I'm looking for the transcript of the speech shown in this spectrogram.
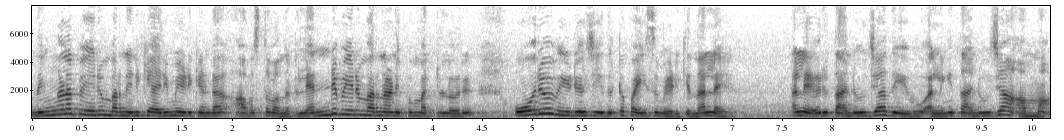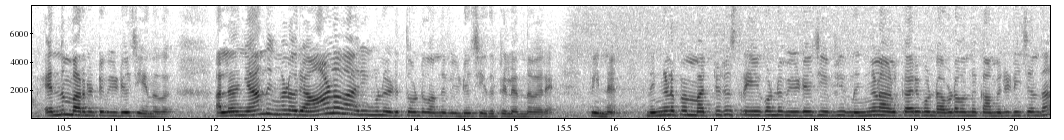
നിങ്ങളെ പേരും പറഞ്ഞ് എനിക്ക് അരി മേടിക്കേണ്ട അവസ്ഥ വന്നിട്ടില്ല. എന്റെ പേരും പറഞ്ഞാണ് ഇപ്പം മറ്റുള്ളവർ ഓരോ വീഡിയോ ചെയ്തിട്ട് പൈസ മേടിക്കുന്നത് അല്ലേ? അല്ലേ? ഒരു തനൂജ ദേവു അല്ലെങ്കിൽ തനൂജ അമ്മ എന്നും പറഞ്ഞിട്ട് വീഡിയോ ചെയ്യുന്നത്. അല്ലാതെ ഞാൻ നിങ്ങൾ ഒരാളെ കാര്യങ്ങളും എടുത്തുകൊണ്ട് വന്ന് വീഡിയോ ചെയ്തിട്ടില്ല എന്നവരെ പിന്നെ നിങ്ങളിപ്പം മറ്റൊരു സ്ത്രീയെ കൊണ്ട് വീഡിയോ ചെയ്യിപ്പിച്ച് നിങ്ങൾ ആൾക്കാരെ കൊണ്ട് അവിടെ വന്ന് കമന്റ് അടിച്ചെന്താ?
